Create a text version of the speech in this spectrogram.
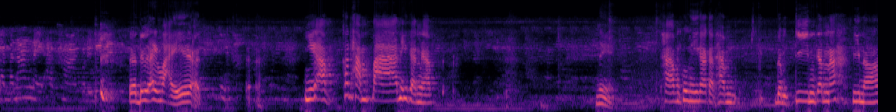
กันมานั่งในอาคารบริเวณเดี๋ยวดูไอ้ไหว นี่ครับเขาทำปลานี่กันครับ นี่ทำพรุ่งนี้ก็กระทำขนมจีนกันนะพี่น้อง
